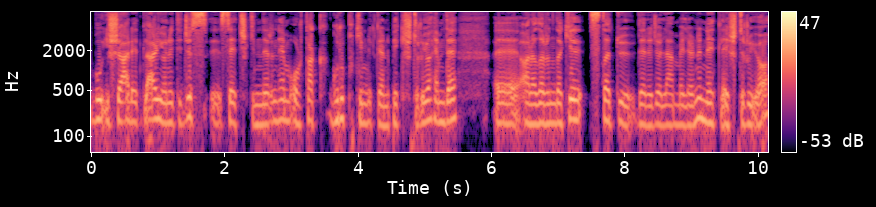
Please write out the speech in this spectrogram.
bu işaretler yönetici e, seçkinlerin hem ortak grup kimliklerini pekiştiriyor hem de e, aralarındaki statü derecelenmelerini netleştiriyor.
